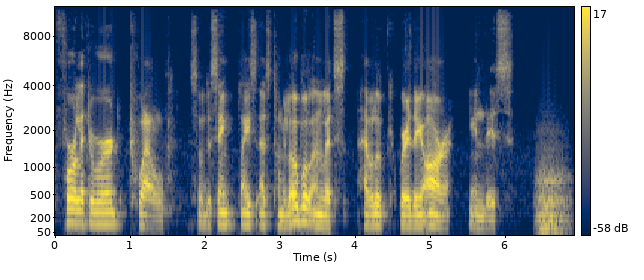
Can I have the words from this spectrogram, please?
four letter word, 12. So the same place as Tommy Lobo, and let's have a look where they are in this. Oh,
